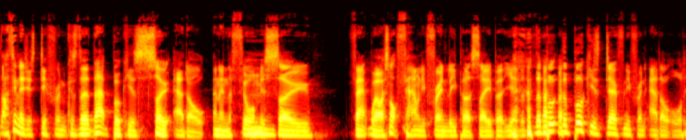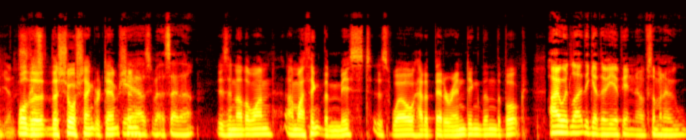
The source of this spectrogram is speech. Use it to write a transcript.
I think they're just different because that book is so adult, and then the film is mm. so. Fa- well, it's not family friendly per se, but yeah, the, the book the book is definitely for an adult audience. Well, the the Shawshank Redemption Yeah, I was about to say that. is another one. Um, I think The Mist as well had a better ending than the book. I would like to get the opinion of someone who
